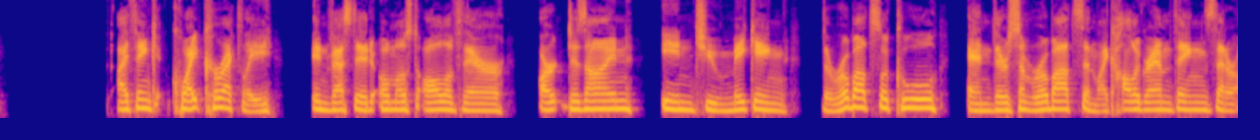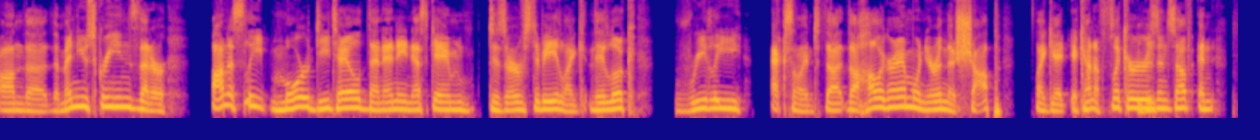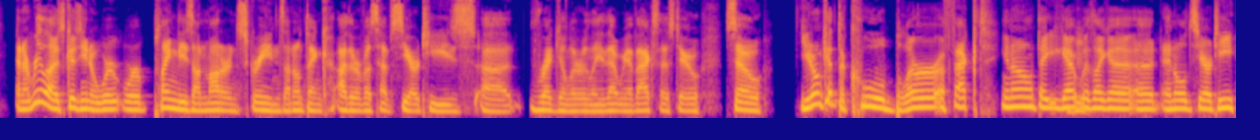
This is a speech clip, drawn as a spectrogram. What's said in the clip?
I think, quite correctly invested almost all of their art design into making the robots look cool. And there's some robots and like hologram things that are on the the menu screens that are honestly more detailed than any NES game deserves to be. Like they look really excellent. The the hologram when you're in the shop, like it, it kind of flickers and stuff. And and I realized because you know we're we're playing these on modern screens. I don't think either of us have CRTs uh, regularly that we have access to. So you don't get the cool blur effect, you know, that you get Mhm. with like a, a an old CRT.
